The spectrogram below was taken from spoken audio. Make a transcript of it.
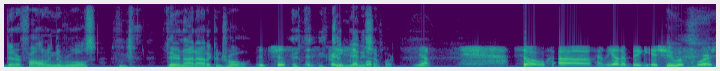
that are following the rules. They're not out of control. it's just It, it's it pretty couldn't be any simpler. Yeah. So, uh, and the other big issue, of course,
